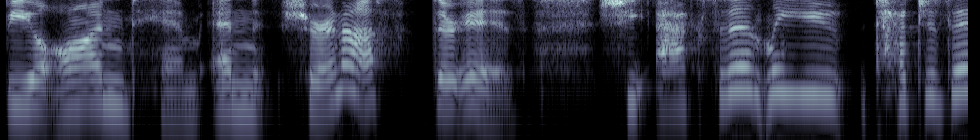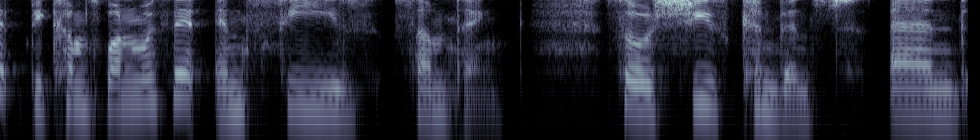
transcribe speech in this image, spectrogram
beyond him. And sure enough, there is. She accidentally touches it, becomes one with it, and sees something. So she's convinced, and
